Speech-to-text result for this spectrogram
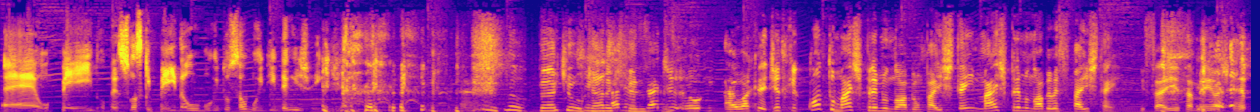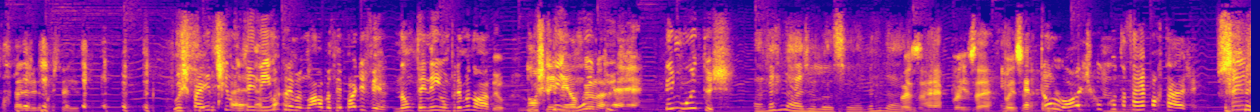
É, o peido, pessoas que peidam muito são muito inteligentes. Não, pior que o cara Na que fez. verdade, eu, eu acredito que quanto mais prêmio Nobel um país tem, mais prêmio Nobel esse país tem. Isso aí também eu acho que a reportagem deveria mostrar isso. Os países que não É, tem é, nenhum é. prêmio Nobel, você pode ver, não tem nenhum prêmio Nobel. Não Os que tem tem muitos, Nobel. É. tem muitos. É verdade, Lúcio, é verdade. Pois é, pois é, pois É é. tão lógico quanto essa reportagem. Sim,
